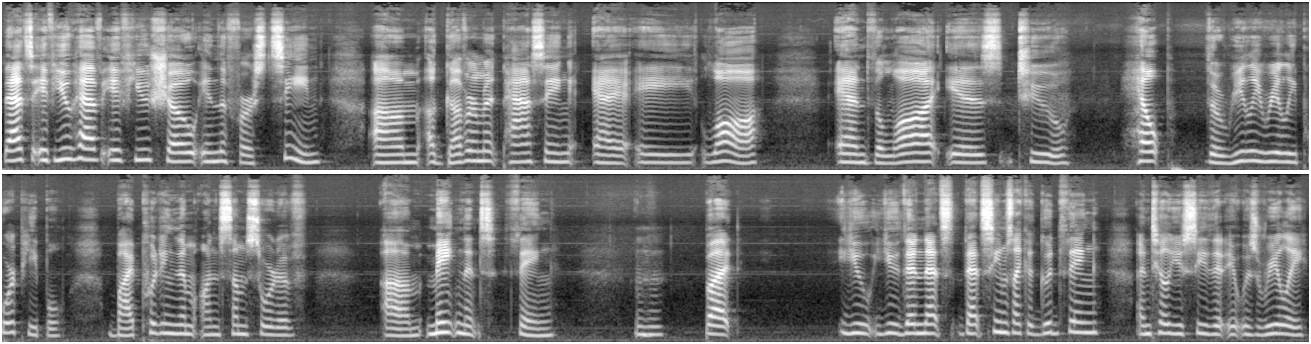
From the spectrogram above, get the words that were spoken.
that's if you have if you show in the first scene um, a government passing a, a law and the law is to help the really really poor people by putting them on some sort of um, maintenance thing. But you you then that's that seems like a good thing until you see that it was really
